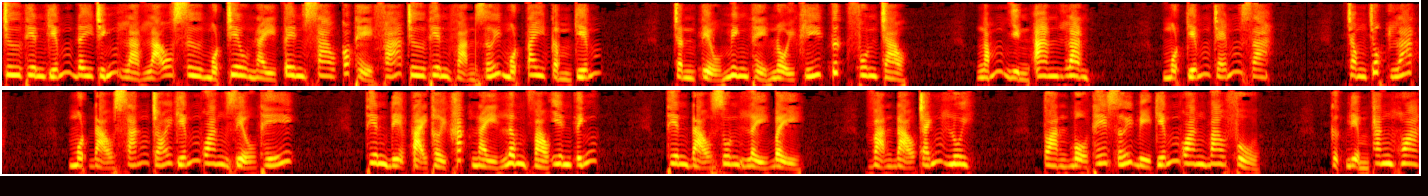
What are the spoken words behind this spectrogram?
Chư thiên kiếm đây chính là lão sư một chiêu này tên sao có thể phá chư thiên vạn giới một tay cầm kiếm. Trần Tiểu Minh thể nổi khí tức phun trào. Ngắm nhìn An Lan. Một kiếm chém ra. Trong chốc lát. Một đạo sáng chói kiếm quang diệu thế. Thiên địa tại thời khắc này lâm vào yên tĩnh. Thiên đạo run lẩy bẩy. Vạn đạo tránh lui. Toàn bộ thế giới bị kiếm quang bao phủ. Cực điểm thăng hoa.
